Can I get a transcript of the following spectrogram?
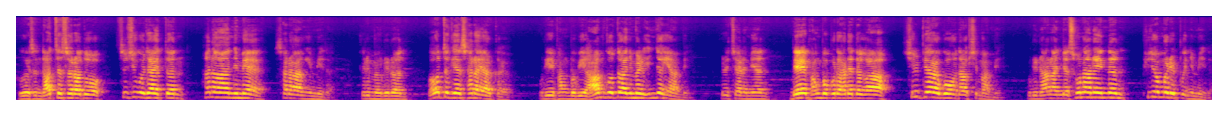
그것은 낮춰서라도 쓰시고자 했던 하나님의 사랑입니다. 그러면 우리는 어떻게 살아야 할까요? 우리의 방법이 아무것도 아님을 인정해야 합니다. 그렇지 않으면 내 방법으로 하려다가 실패하고 낙심합니다. 우리는 하나님의 손 안에 있는 피조물일 뿐입니다.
